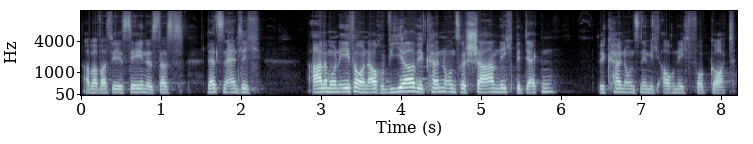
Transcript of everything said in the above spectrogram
Aber was wir sehen, ist, dass letztendlich Adam und Eva und auch wir, wir können unsere Scham nicht bedecken. Wir können uns nämlich auch nicht vor Gott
